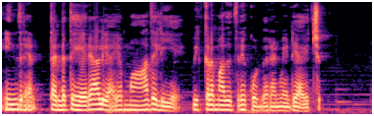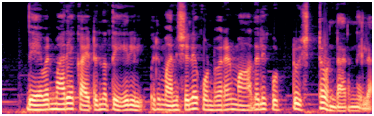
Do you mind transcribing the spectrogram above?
ഇന്ദ്രൻ തന്റെ തേരാളിയായ മാതലിയെ വിക്രമാദിത്യനെ കൊണ്ടുവരാൻ വേണ്ടി അയച്ചു. ദേവന്മാരെ കയറ്റുന്ന തേരിൽ ഒരു മനുഷ്യനെ കൊണ്ടുവരാൻ മാതലിക്ക് ഒട്ടും ഇഷ്ടമുണ്ടായിരുന്നില്ല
